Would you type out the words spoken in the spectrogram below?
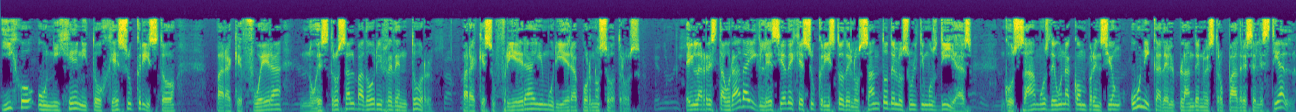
Hijo unigénito Jesucristo para que fuera nuestro Salvador y Redentor, para que sufriera y muriera por nosotros. En la restaurada Iglesia de Jesucristo de los Santos de los Últimos Días, gozamos de una comprensión única del plan de nuestro Padre Celestial.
